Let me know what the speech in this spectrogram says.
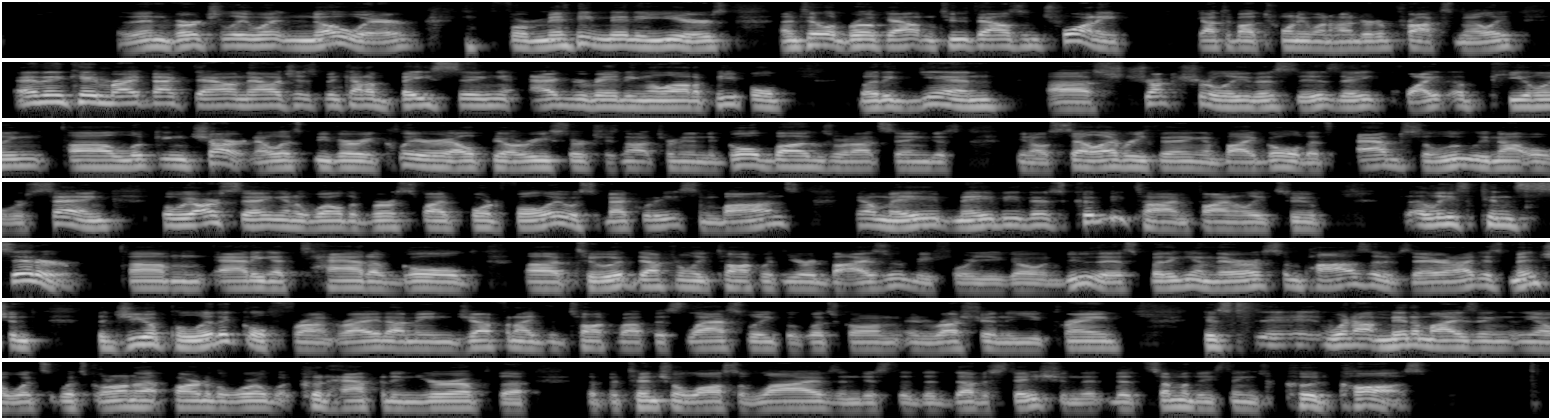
then virtually went nowhere for many many years until it broke out in 2020 got to about 2100 approximately and then came right back down. Now it's just been kind of basing aggravating a lot of people but again, uh, structurally, this is a quite appealing uh, looking chart. Now, let's be very clear: LPL research is not turning into gold bugs. We're not saying just you know sell everything and buy gold. That's absolutely not what we're saying. But we are saying in a well diversified portfolio with some equities, some bonds, you know, maybe maybe this could be time finally to at least consider um, adding a tad of gold uh, to it. Definitely talk with your advisor before you go and do this. But again, there are some positives there. And I just mentioned the geopolitical front, right? I mean, Jeff and I did talk about this last week with what's going on in Russia and the Ukraine. Because we're not minimizing, you know, what's what's going on in that part of the world, what could happen in Europe, the the potential loss of lives, and just the, the devastation that, that some of these things could cause.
